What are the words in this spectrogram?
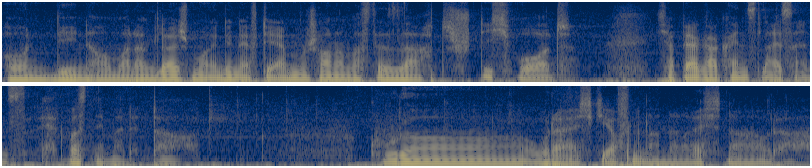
Und den hauen wir dann gleich mal in den FDM und schauen dann, was der sagt. Stichwort. Ich habe ja gar keinen Slicer installiert. Was nehmen wir denn da? CUDA oder ich gehe auf einen anderen Rechner oder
